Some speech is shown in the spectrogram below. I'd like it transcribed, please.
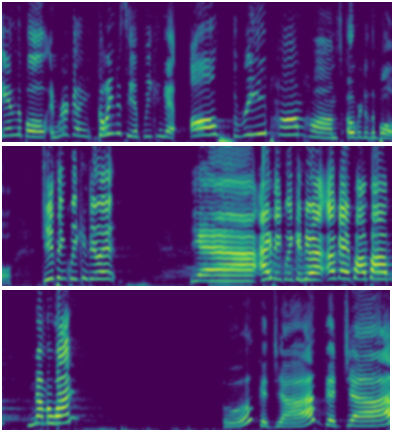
in the bowl, and we're going, going to see if we can get all three pom poms over to the bowl. Do you think we can do it? Yeah, I think we can do it. Okay, pom pom number one. Oh, good job, good job.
